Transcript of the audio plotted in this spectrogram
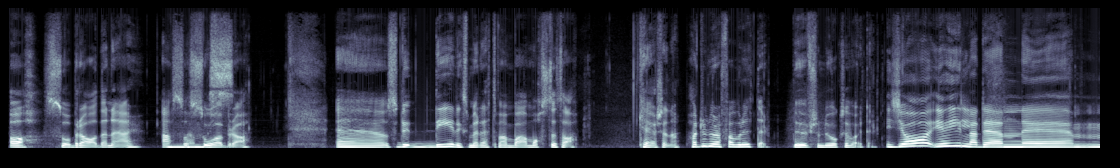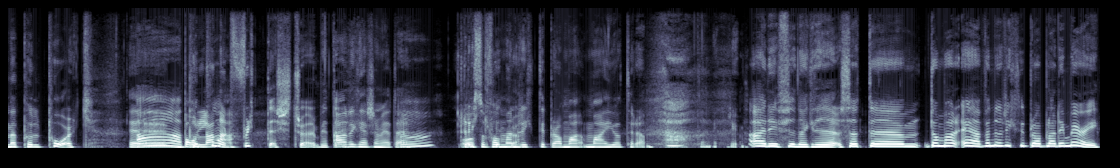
Åh, så bra den är. Alltså så Mums. bra. Eh, så det, det är liksom en rätt man bara måste ta. Kan jag känna. Har du några favoriter? Du, eftersom du också varit där. Ja, jag gillar den eh, med pulled pork. Eh, ah, bollarna. pulled pork fritters tror jag de heter. Ja, det kanske de heter. Ja, och så får man bra. riktigt bra ma- majo till den. den är. Ja, det är fina grejer. Så att, ehm, de har även en riktigt bra Bloody Mary.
